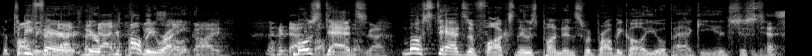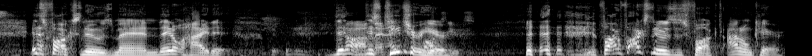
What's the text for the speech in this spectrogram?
But to be Probably her fair, dad- her you're- you're probably slow right. Guy. Most dads, most dads of Fox News pundits would probably call you a packy. It's just, it's Fox News, man. They don't hide it. Th- Nah, this man, teacher Fox here, News- Fox News is fucked. I don't care.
